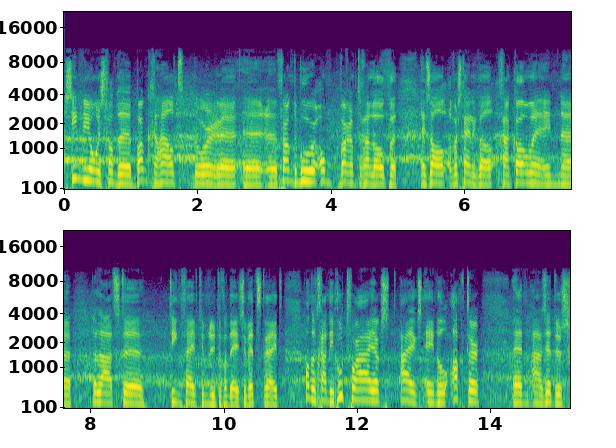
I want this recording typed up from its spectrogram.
Siem de Jong is van de bank gehaald door uh, uh, Frank de Boer om warm te gaan lopen. En zal waarschijnlijk wel gaan komen in de laatste 10, 15 minuten van deze wedstrijd. Want het gaat niet goed voor Ajax. Ajax 1-0 achter. En AZ dus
